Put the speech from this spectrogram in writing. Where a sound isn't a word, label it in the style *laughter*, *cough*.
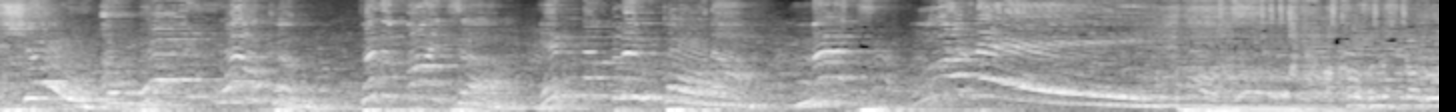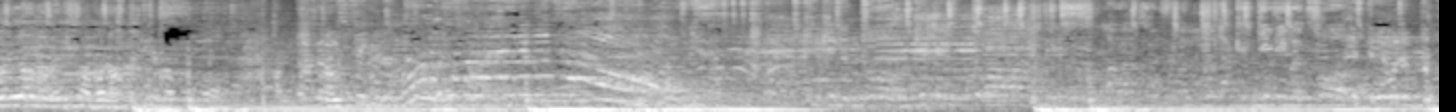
show a warm welcome for the fighter in the blue corner, Matt Lundy. I'm the I'm Kicking the kicking the. I'm I can give you a.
